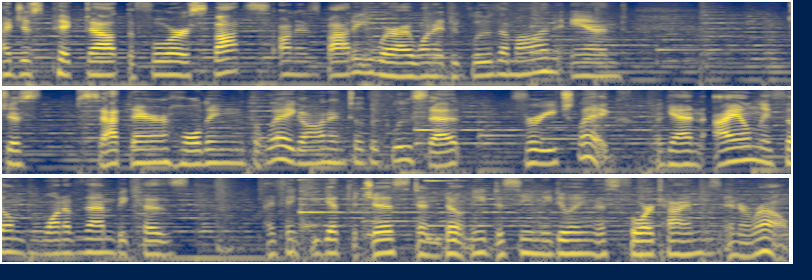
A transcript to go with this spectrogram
I just picked out the four spots on his body where I wanted to glue them on and just sat there holding the leg on until the glue set for each leg. Again, I only filmed one of them because I think you get the gist and don't need to see me doing this four times in a row.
